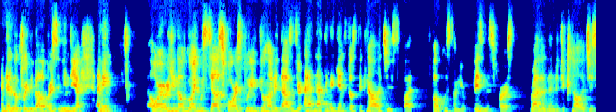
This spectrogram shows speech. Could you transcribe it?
and then look for developers in India. I mean, or you know, going with Salesforce, putting 200,000 here. I have nothing against those technologies, but focus on your business first rather than the technologies.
